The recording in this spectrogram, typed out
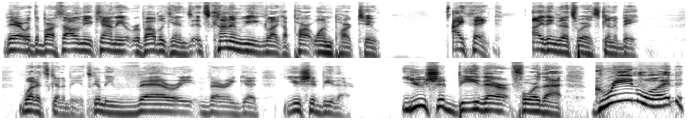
there with the Bartholomew County Republicans, it's kind of be like a part one, part two. I think. I think that's where it's going to be. What it's going to be. It's going to be very, very good. You should be there. You should be there for that. Greenwood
